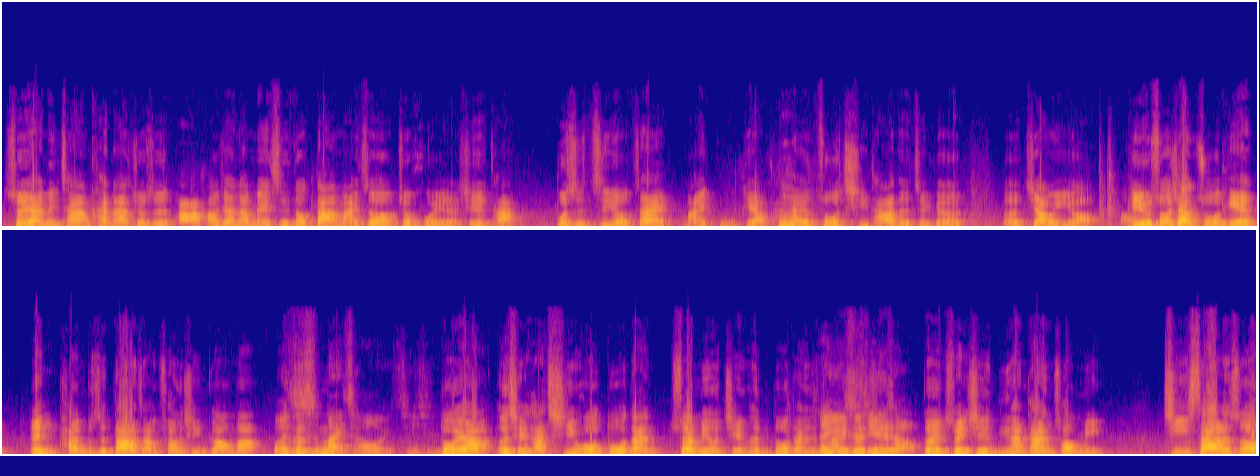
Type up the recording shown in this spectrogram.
虽然你常常看它就是啊，好像它每次都大买之后就回了，其实它不是只有在买股票，它还有做其他的这个呃交易哦。比如说像昨天，哎，盘不是大涨创新高吗？外资是卖超哎，其实。对啊，而且它期货多单虽然没有减很多，但是它也是减少。对，所以其实你看它很聪明。急杀的时候，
